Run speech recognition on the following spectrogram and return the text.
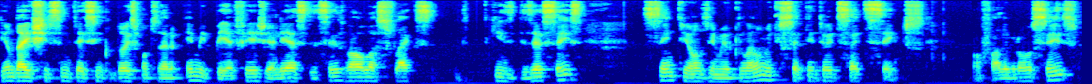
Hyundai X35 2.0 MP FE GLS 16 válvulas Flex 1516, 111 mil quilômetros, 78,700. Como falei para vocês,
